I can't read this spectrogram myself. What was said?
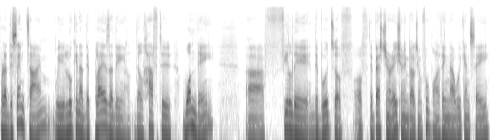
but at the same time, we're looking at the players that they they'll have to one day uh, fill the the boots of of the best generation in Belgian football. I think now we can say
